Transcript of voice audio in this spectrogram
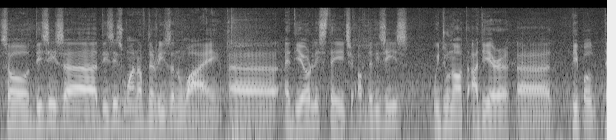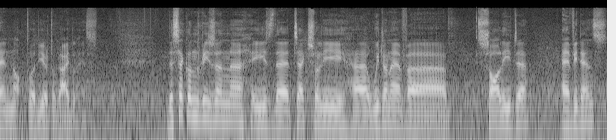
So this is, uh, this is one of the reasons why at the early stage of the disease we do not adhere, people tend not to adhere to guidelines. The second reason uh, is that actually uh, we don't have uh, solid evidence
